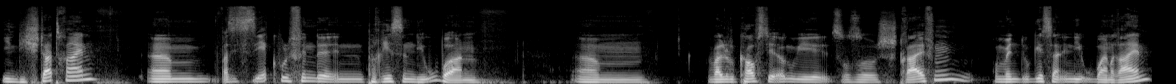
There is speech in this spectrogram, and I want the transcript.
in die Stadt rein. Ähm, was ich sehr cool finde in Paris sind die U-Bahnen. Ähm, weil du kaufst dir irgendwie so, so Streifen und wenn du gehst dann in die U-Bahn rein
